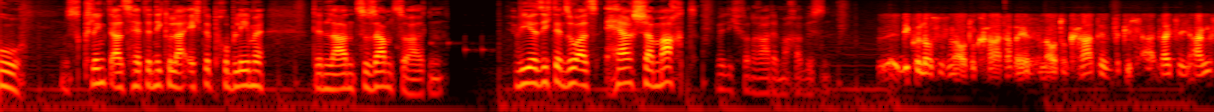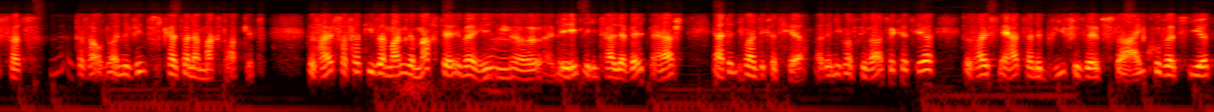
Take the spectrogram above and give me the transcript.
Puh, es klingt, als hätte Nikola echte Probleme, den Laden zusammenzuhalten. Wie er sich denn so als Herrscher macht, will ich von Rademacher wissen. Nikolaus ist ein Autokrat, aber er ist ein Autokrat, der wirklich gleichzeitig Angst hat, dass er auch nur eine Winzigkeit seiner Macht abgibt. Das heißt, was hat dieser Mann gemacht, der immerhin äh, einen erheblichen Teil der Welt beherrscht? Er hatte nicht mal einen Sekretär, er hatte nicht mal einen Privatsekretär. Das heißt, er hat seine Briefe selbst da einkuvertiert.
